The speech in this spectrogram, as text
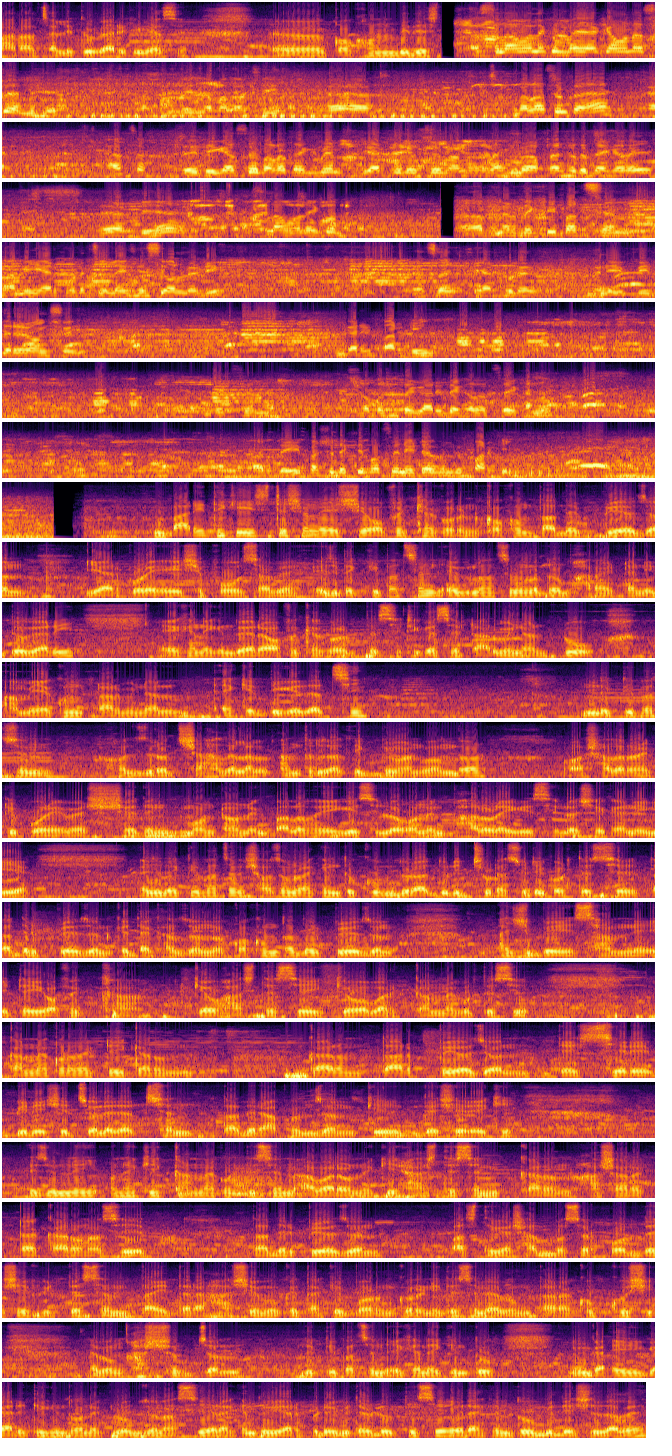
ভাড়া চালিত গাড়ি ঠিক আছে? আহ, কখন বিদেশ আসসালামু আলাইকুম ভাইয়া কেমন আছেন? আলহামদুলিল্লাহ ভালো আছি। হ্যাঁ ভালো আছেন তো হ্যাঁ? আচ্ছা ঠিক আছে ভালো থাকবেন। এয়ারপোর্ট এসে ভালো লাগল আপনার সাথে দেখা হয়ে। আর কি হ্যাঁ? আসসালামু আলাইকুম। আপনারা দেখতেই পাচ্ছেন, আমি এয়ারপোর্টে চলে এসেছি অলরেডি এয়ারপোর্টের মানে ভিতরের অংশই। গাড়ির পার্কিং দেখছেন? শত শত গাড়ি দেখা যাচ্ছে এখানে। আর এই পাশে দেখতে পাচ্ছেন, এটাও কিন্তু পার্কিং বাড়ি থেকে স্টেশনে এসে অপেক্ষা করেন কখন তাদের প্রিয়জন এয়ারপোর্টে এসে পৌঁছাবে। এই যে দেখতে পাচ্ছেন, এগুলো হচ্ছে মূলত ভাড়া একটা টানিত গাড়ি। এখানে কিন্তু এরা অপেক্ষা করতেছে। ঠিক আছে, টার্মিনাল টু। আমি এখন টার্মিনাল একের দিকে যাচ্ছি। দেখতে পাচ্ছেন, হজরত শাহজালাল আন্তর্জাতিক বিমানবন্দর। অসাধারণ একটি পরিবেশ। সেদিন মনটা অনেক ভালো হয়ে গেছিল, অনেক ভালো লেগেছিল সেখানে গিয়ে। এই যে দেখতে পাচ্ছেন, স্বজনরা কিন্তু খুব দূরাদূরি ছুটাছুটি করতেছে তাদের প্রিয়জনকে দেখার জন্য। কখন তাদের প্রিয়জন আসবে সামনে, এটাই অপেক্ষা। কেউ হাসতেছে, কেউ আবার কান্না করতেছে। কান্না করার একটাই কারণ কারণ তার প্রিয়জন দেশ ছেড়ে বিদেশে চলে যাচ্ছেন তাদের আপনজনকে দেশে রেখে। এই জন্যেই অনেকে কান্না করতেছেন, আবার অনেকে হাসতেছেন, কারণ হাসার একটা কারণ আছে। তাদের প্রিয়জন পাঁচ থেকে সাত বছর পর দেশে ফিরতেছেন, তাই তারা হাসি মুখে তাকে বরণ করে নিতেছেন এবং তারা খুব খুশি এবং হাস্যোজ্জ্বল। দেখতে পাচ্ছেন, এখানে কিন্তু এই গাড়িতে কিন্তু অনেক লোকজন আছে, এরা কিন্তু এয়ারপোর্টের ভিতরে ঢুকতেছে, এরা কিন্তু বিদেশে যাবে।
